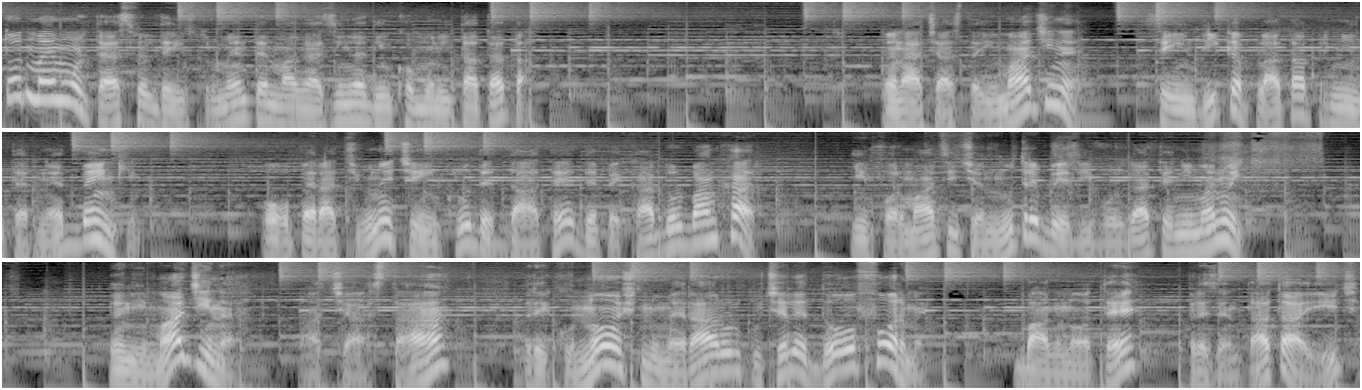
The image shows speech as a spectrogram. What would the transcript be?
tot mai multe astfel de instrumente în magazine din comunitatea ta. În această imagine se indică plata prin internet banking, o operațiune ce include date de pe cardul bancar, informații ce nu trebuie divulgate nimănui. În imaginea aceasta recunoști numerarul cu cele două forme, bancnote, prezentată aici,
